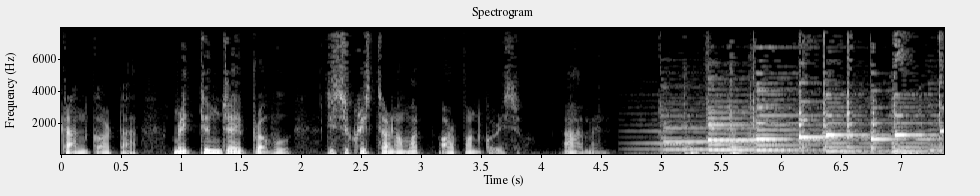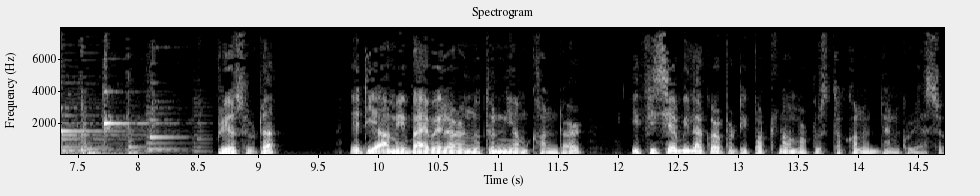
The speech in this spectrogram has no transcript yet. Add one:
ত্ৰাণকৰ্তা মৃত্যুঞ্জয় প্ৰভু যীশুখ্ৰীষ্টৰ নামত অৰ্পণ কৰিছো। প্ৰিয় শ্ৰোতা এতিয়া আমি বাইবেলৰ নতুন নিয়ম খণ্ডৰ ইফিচিয়াবিলাকৰ প্ৰতি পত্ৰ নামৰ পুস্তকখন অধ্যয়ন কৰি আছো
